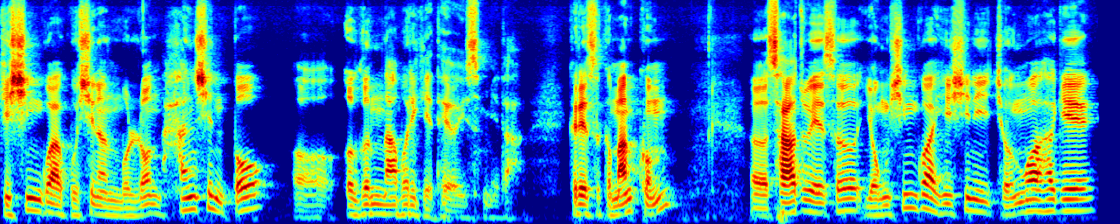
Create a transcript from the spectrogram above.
기신과 구신은 물론 한신도 어, 어긋나 버리게 되어 있습니다. 그래서 그만큼 어, 사주에서 용신과 희신이 정화하게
